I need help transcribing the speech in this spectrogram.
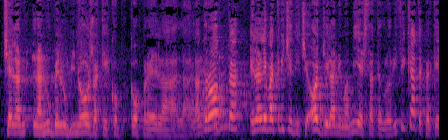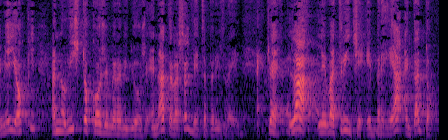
c'è la, la nube luminosa che copre la, la, la, grotta e la levatrice dice, oggi l'anima mia è stata glorificata perché i miei occhi hanno visto cose meravigliose, è nata la salvezza per Israele. Cioè la levatrice ebrea, intanto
